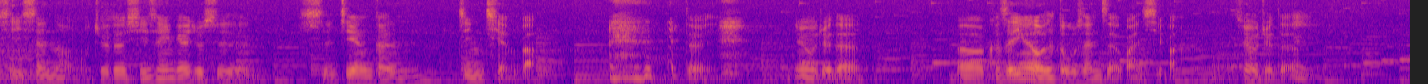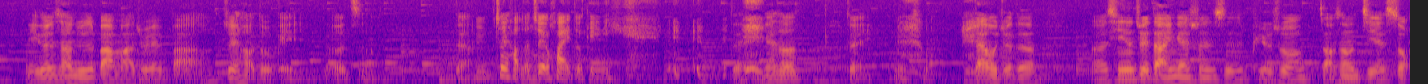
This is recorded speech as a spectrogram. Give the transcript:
牺牲呢？我觉得牺牲应该就是时间跟金钱吧。对，因为我觉得，呃，可是因为我是独生子的关系吧，所以我觉得，理论上就是爸妈就会把最好都给儿子嘛。对啊，嗯，最好的、最坏都给你。对，应该说对，没错。但我觉得，呃，牺牲最大应该算是，比如说早上接送，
